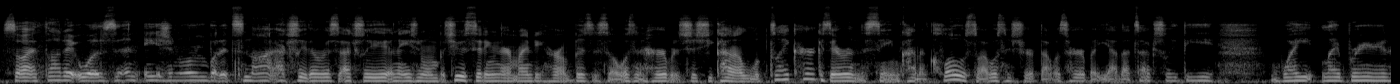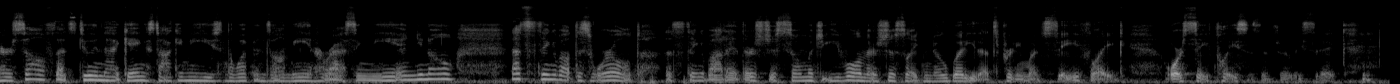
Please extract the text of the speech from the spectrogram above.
So I thought it was an Asian woman, but it's not. Actually, there was actually an Asian woman, but she was sitting there minding her own business, so it wasn't her. But it's just she kind of looked like her because they were in the same kind of clothes, so I wasn't sure if that was her. But yeah, that's actually the white librarian herself that's doing that gang stalking me, using the weapons on me, and harassing me. And you know, that's the thing about this world. That's the thing about it. There's just so much evil, and there's just like nobody that's pretty much safe, like, or safe places. It's really sick.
